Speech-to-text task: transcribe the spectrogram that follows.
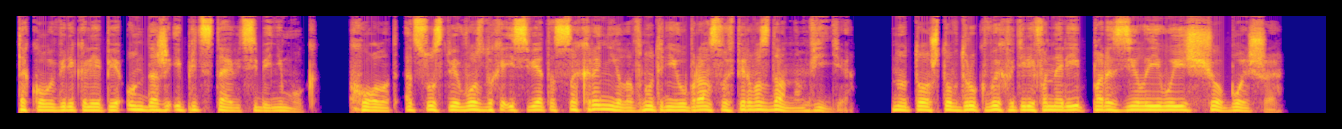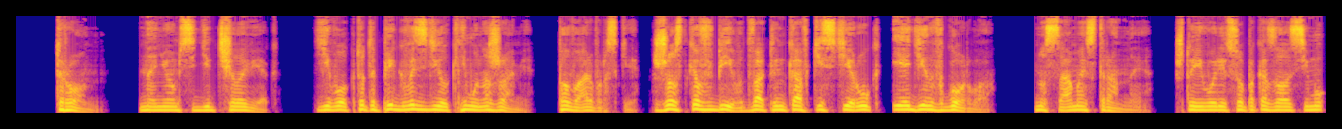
Такого великолепия он даже и представить себе не мог. Холод, отсутствие воздуха и света сохранило внутреннее убранство в первозданном виде. Но то, что вдруг выхватили фонари, поразило его еще больше. Трон. На нем сидит человек. Его кто-то пригвоздил к нему ножами. По-варварски, жестко вбив два клинка в кисти рук и один в горло. Но самое странное, что его лицо показалось ему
